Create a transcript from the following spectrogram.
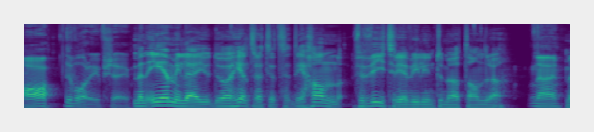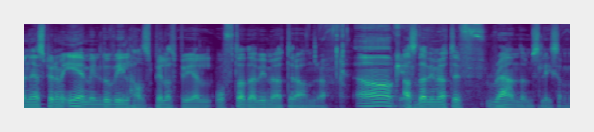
Ja, det var det i och för sig. Men Emil är ju, du har helt rätt i att det är han, för vi tre vill ju inte möta andra. Nej. Men när jag spelar med Emil, då vill han spela spel ofta där vi möter andra. Ja, okej. Alltså där vi möter randoms liksom.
